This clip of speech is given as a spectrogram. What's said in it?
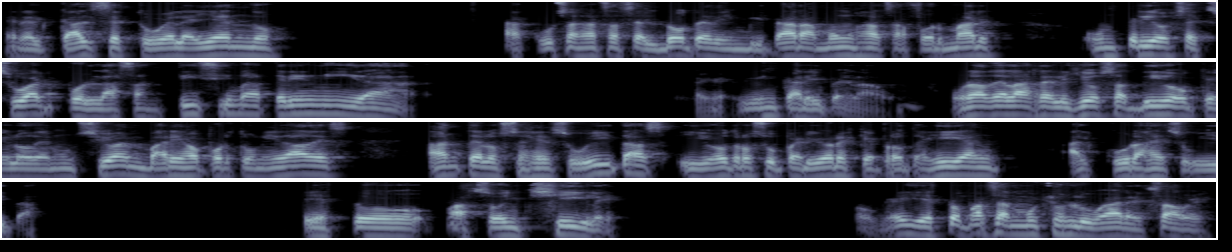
en el cárcel estuve leyendo, acusan al sacerdote de invitar a monjas a formar un trío sexual por la Santísima Trinidad. Bien caripelado. Una de las religiosas dijo que lo denunció en varias oportunidades ante los jesuitas y otros superiores que protegían al cura jesuita. Esto pasó en Chile. ¿ok? Y esto pasa en muchos lugares, ¿sabes?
